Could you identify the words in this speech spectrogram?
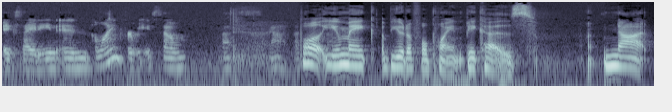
exciting and aligned for me. So. That's, yeah, that's well, you make a beautiful point because not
